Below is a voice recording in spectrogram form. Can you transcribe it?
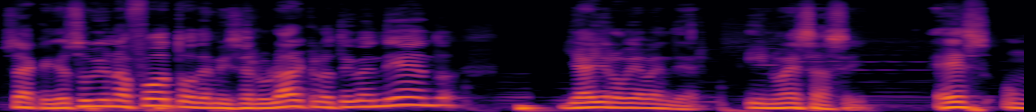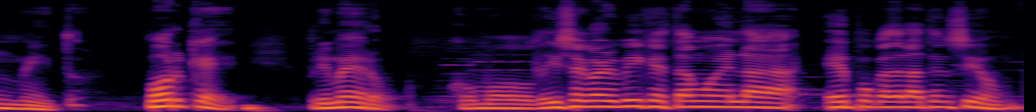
O sea, que yo subí una foto de mi celular que lo estoy vendiendo, ya yo lo voy a vender. Y no es así. Es un mito. ¿Por qué? Primero, como dice Gary Vee que estamos en la época de la atención,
